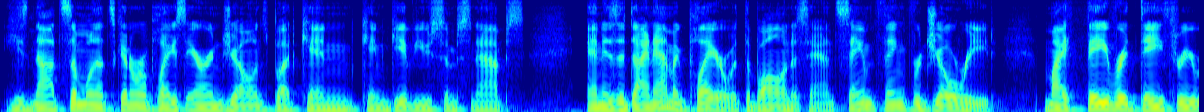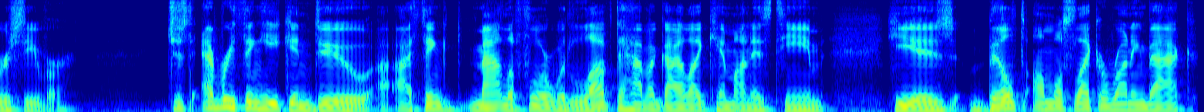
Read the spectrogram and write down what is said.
He's not someone that's going to replace Aaron Jones, but can can give you some snaps and is a dynamic player with the ball in his hand. Same thing for Joe Reed, my favorite day three receiver. Just everything he can do. I think Matt LaFleur would love to have a guy like him on his team. He is built almost like a running back,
